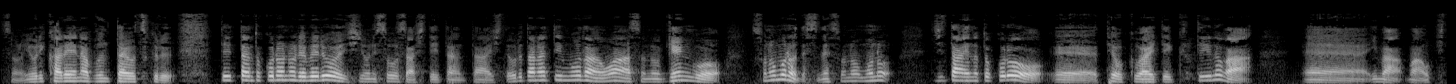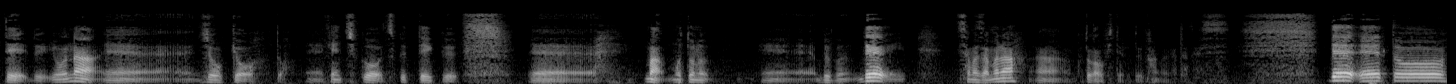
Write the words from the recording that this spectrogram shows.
そのより華麗な文体を作る。といったところのレベルを非常に操作していたのに対して、オルタナティブモダンはその言語そのものですね。そのもの自体のところを、えー、手を加えていくっていうのが、えー、今、まあ、起きているような、えー、状況と、えー、建築を作っていく、えー、まあ、元の、えー、部分で、様々なあことが起きているという考え方で、えっ、ー、と、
